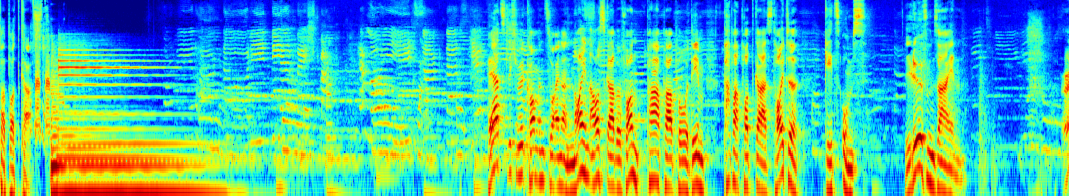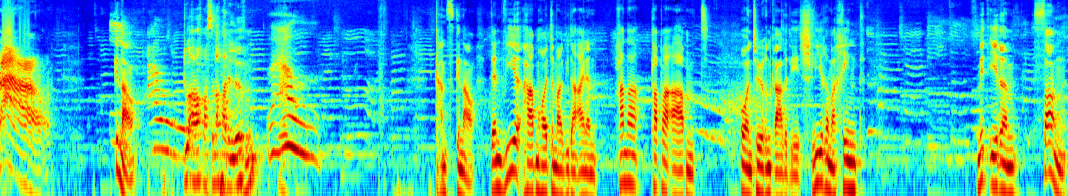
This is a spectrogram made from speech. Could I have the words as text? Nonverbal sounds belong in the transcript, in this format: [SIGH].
Papa Podcast. Herzlich willkommen zu einer neuen Ausgabe von Papapo, dem Papa Podcast. Heute geht's ums Löwensein. Genau. Du auch, machst du nochmal den Löwen? Ganz genau. Denn wir haben heute mal wieder einen Hanna-Papa-Abend und hören gerade die Schliere Machint mit ihrem Song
